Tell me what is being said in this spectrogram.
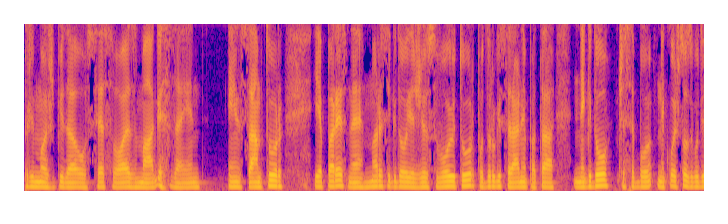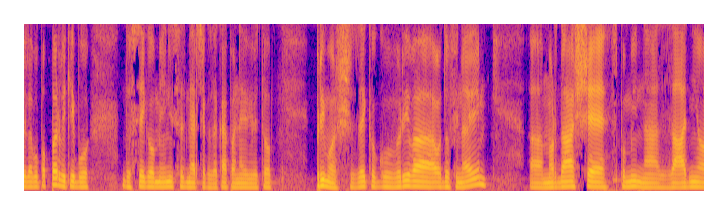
primož bi dal vse svoje zmage za en, en sam tur. Je pa res ne, mrzikdo je že v svoj tur, po drugi strani pa ta nekdo, če se bo nekoč to zgodilo, bo pa prvi, ki bo dosegel meni sedmerček, zakaj pa ne bi bil to primož. Zdaj, ko govoriva o Dofineji. Eh, morda še spomin na zadnjo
